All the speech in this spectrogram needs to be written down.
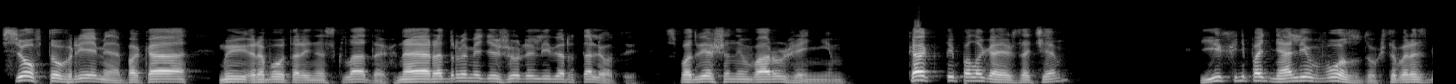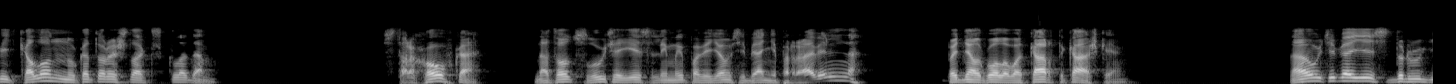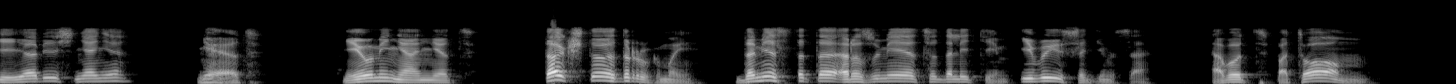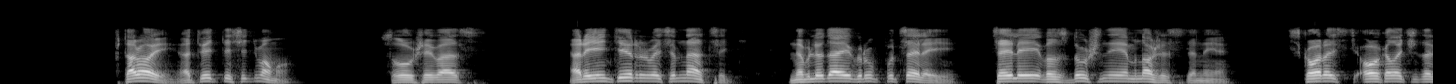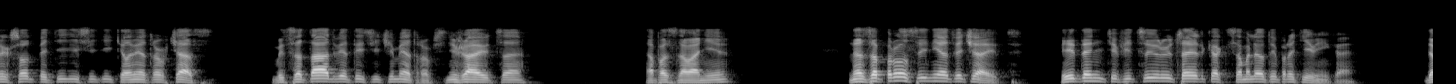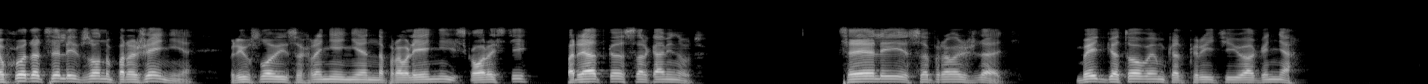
Все в то время, пока мы работали на складах, на аэродроме дежурили вертолеты с подвешенным вооружением. Как ты полагаешь, зачем? Их не подняли в воздух, чтобы разбить колонну, которая шла к складам. Страховка на тот случай, если мы поведем себя неправильно? Поднял голову от карты Кашки. А у тебя есть другие объяснения? Нет. Ни у меня нет. Так что, друг мой, до места-то, разумеется, долетим и высадимся. А вот потом... Второй, ответьте седьмому. Слушай вас. Ориентир 18. Наблюдаю группу целей. Цели воздушные множественные. Скорость около 450 км в час. Высота 2000 метров. Снижаются. Опознавание. На запросы не отвечают. Идентифицирую цель как самолеты противника. До входа целей в зону поражения при условии сохранения направления и скорости порядка 40 минут. Цели сопровождать. Быть готовым к открытию огня.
